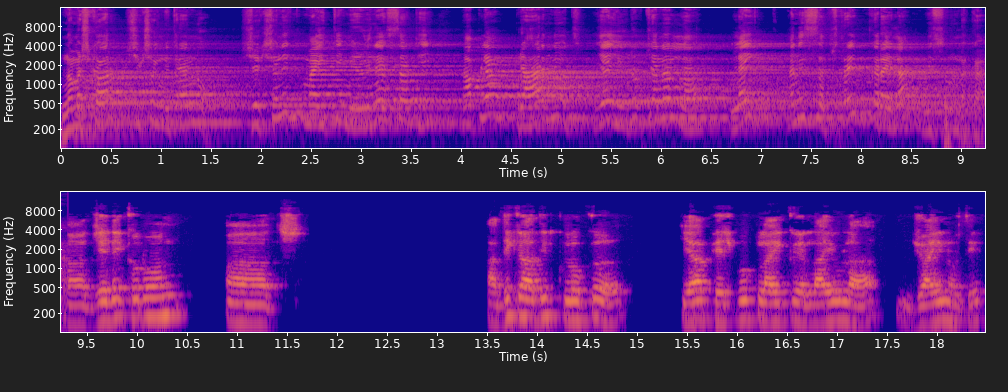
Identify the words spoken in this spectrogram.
नमस्कार शिक्षक मित्रांनो. शैक्षणिक माहिती मिळविण्यासाठी आपल्या प्रहार न्यूज या युट्यूब चॅनलला लाईक आणि सबस्क्राईब करायला विसरू नका. जेणेकरून अधिकाधिक लोक या फेसबुक लाईव्ह लाईव्हला जॉईन होतील.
